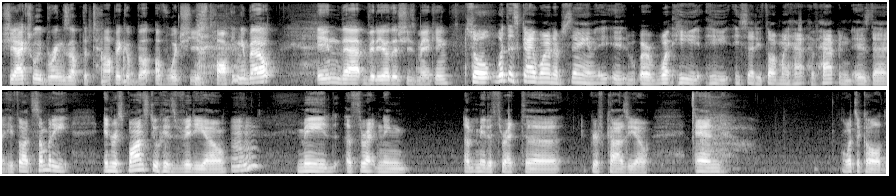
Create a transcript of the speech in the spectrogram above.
she actually brings up the topic of, of which she is talking about in that video that she's making. So what this guy wound up saying, i- i- or what he, he, he said he thought might ha- have happened, is that he thought somebody, in response to his video, Mhm. Made a threatening, uh, made a threat to Griff Casio, and what's it called?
